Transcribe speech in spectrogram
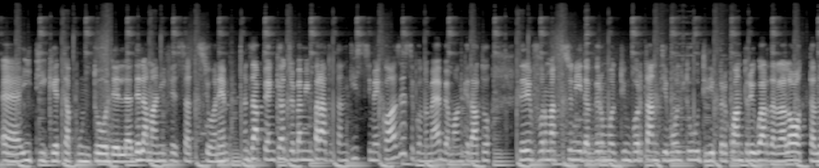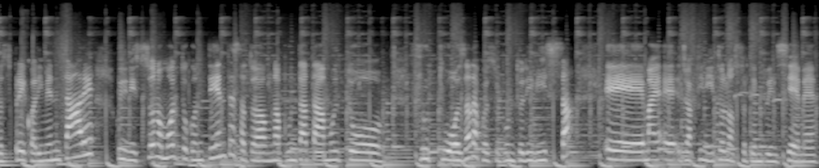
eh, i ticket appunto del, della manifestazione. Zappi, anche oggi abbiamo imparato tantissime cose, secondo me abbiamo anche dato delle informazioni informazioni davvero molto importanti e molto utili per quanto riguarda la lotta allo spreco alimentare, quindi sono molto contenta, è stata una puntata molto fruttuosa da questo punto di vista, e, ma è già finito il nostro tempo insieme.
